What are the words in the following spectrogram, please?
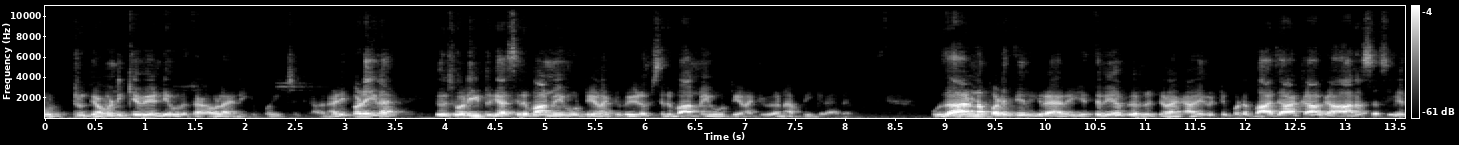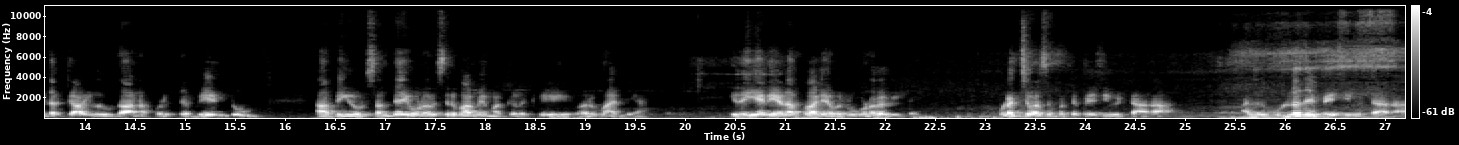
உற்று கவனிக்க வேண்டிய ஒரு தகவலா இன்னைக்கு போயிட்டு இருக்கு அதன் அடிப்படையில இவர் சொல்லிட்டு இருக்கார் சிறுபான்மை ஓட்டு எனக்கு வேணும் சிறுபான்மை ஓட்டு எனக்கு வேணும் அப்படிங்கிறாரு. உதாரணப்படுத்தி இருக்கிறாரு எத்தனையோ பேர் இருக்கிறாங்க. அதை விட்டு விட்டுப்பட்டு பாஜகவை ஆர்எஸ்எஸ் எதற்காக இவர் உதாரணப்படுத்த வேண்டும் அப்படிங்கிற ஒரு சந்தேக உணர்வு சிறுபான்மை மக்களுக்கு வருமா இல்லையா? இதை ஏன் எடப்பாடி அவர்கள் உணரவில்லை? உணர்ச்சி வசப்பட்டு பேசிவிட்டாரா? அல்லது உள்ளதை பேசிவிட்டாரா?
